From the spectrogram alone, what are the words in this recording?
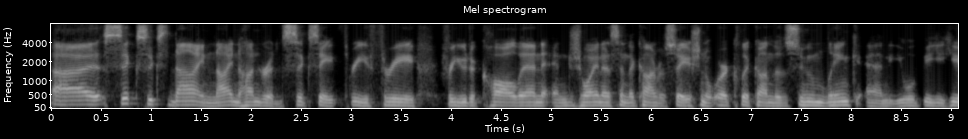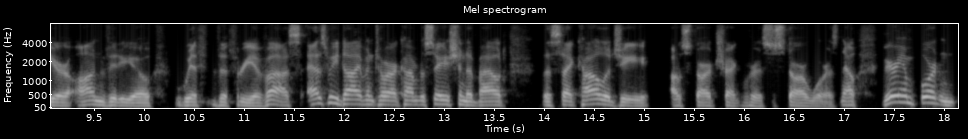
Uh, 669 900 6833 for you to call in and join us in the conversation or click on the Zoom link and you will be here on video with the three of us as we dive into our conversation about the psychology of Star Trek versus Star Wars. Now, very important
